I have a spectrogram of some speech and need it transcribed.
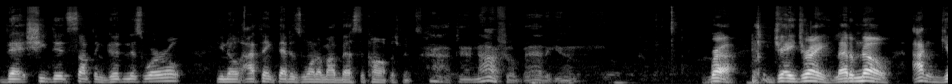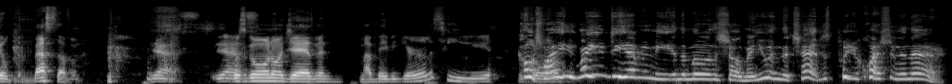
that she did something good in this world. You know, I think that is one of my best accomplishments. God damn, now I feel bad again. Bruh, Jay Dre, let him know I can guilt the best of them. yes. Yes. What's going on, Jasmine? My baby girl is here. What's Coach, why on? you why are you DMing me in the middle of the show, man? You in the chat. Just put your question in there.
